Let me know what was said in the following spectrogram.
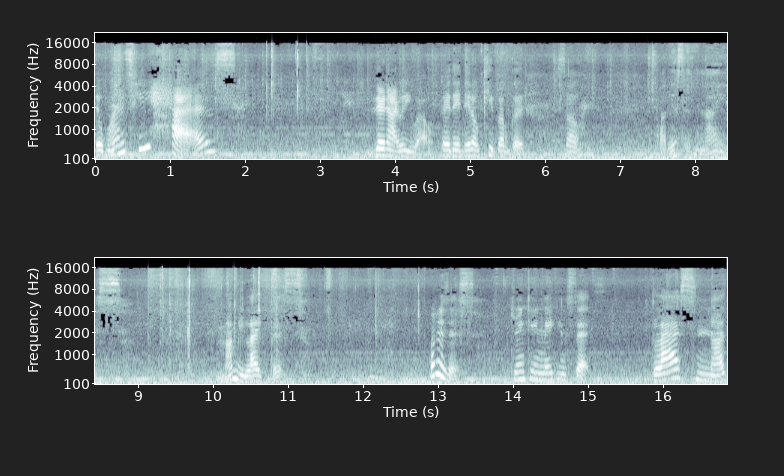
the ones he has, they're not really well. They, they, they don't keep up good. So, oh, this is nice. Mommy like this. What is this? Drinking making set. Glass nut.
